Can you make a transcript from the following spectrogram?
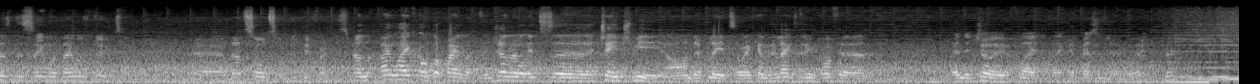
just the same what I was doing. So uh, that's also the difference. And I like autopilot. In general, it's uh, changed me on the plane, so I can relax, drink coffee, and, and enjoy flight like a passenger.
